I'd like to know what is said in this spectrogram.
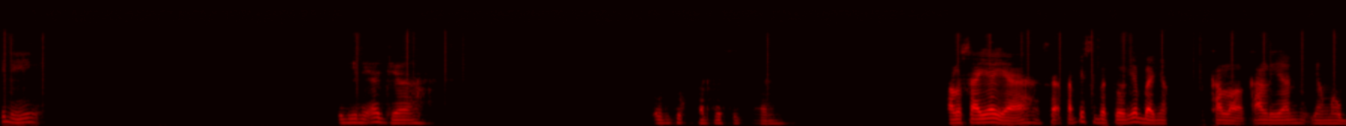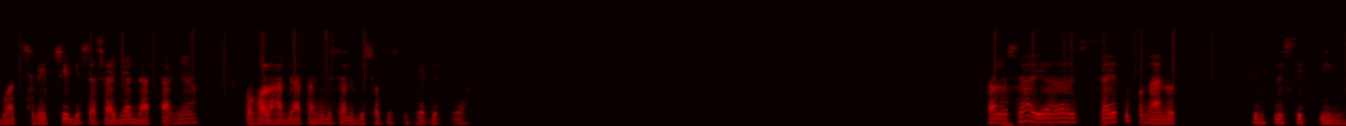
Ini begini aja untuk partisipan. Kalau saya ya, tapi sebetulnya banyak kalau kalian yang mau buat skripsi bisa saja datanya pengolahan datanya bisa lebih sophisticated ya. Kalau saya, saya tuh penganut simplicity,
